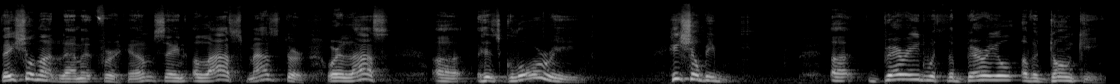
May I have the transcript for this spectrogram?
They shall not lament for him, saying, Alas, master, or Alas, uh, his glory. He shall be uh, buried with the burial of a donkey.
